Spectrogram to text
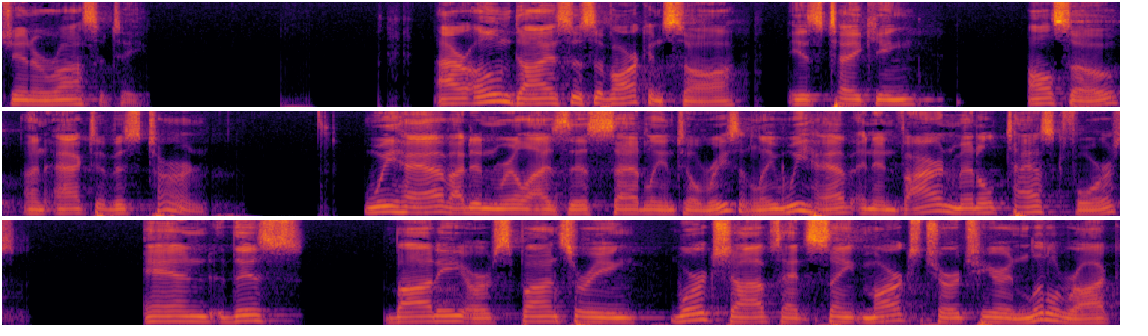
generosity. Our own Diocese of Arkansas is taking also an activist turn. We have, I didn't realize this sadly until recently, we have an environmental task force, and this body are sponsoring workshops at St. Mark's Church here in Little Rock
